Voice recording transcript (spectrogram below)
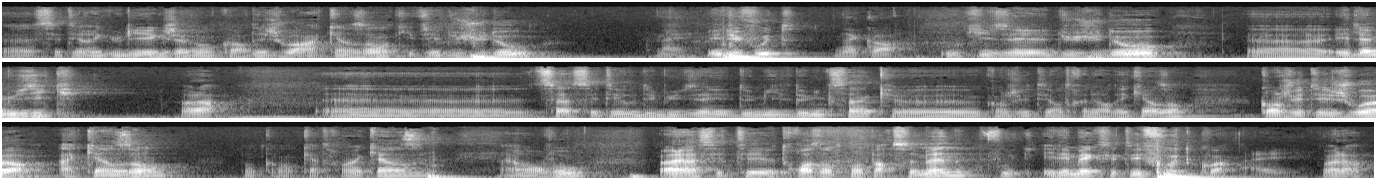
euh, c'était régulier que j'avais encore des joueurs à 15 ans qui faisaient du judo et du foot. D'accord. Ou qui faisaient du judo et de la musique. Voilà. Euh, ça, c'était au début des années 2000-2005, euh, quand j'étais entraîneur des 15 ans. Quand j'étais joueur à 15 ans, donc en 95, à Orvaux, voilà, c'était 3 entraînements par semaine. Et les mecs, c'était foot, quoi. Voilà.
